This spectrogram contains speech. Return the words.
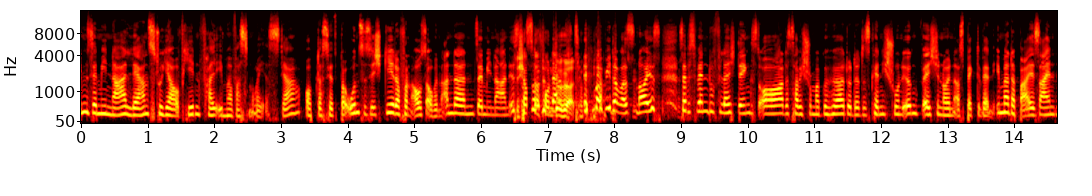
im Seminar lernst du ja auf jeden Fall immer was Neues, ja. Ob das jetzt bei uns ist, ich gehe davon aus, auch in anderen Seminaren ist Ich das so, du davon lernst gehört. Immer wieder was Neues. Selbst wenn du vielleicht denkst, oh, das habe ich schon mal gehört oder das kenne ich schon, irgendwelche neuen Aspekte werden immer dabei sein,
